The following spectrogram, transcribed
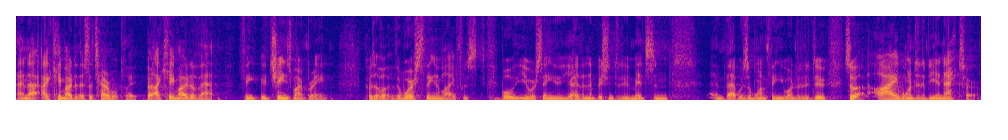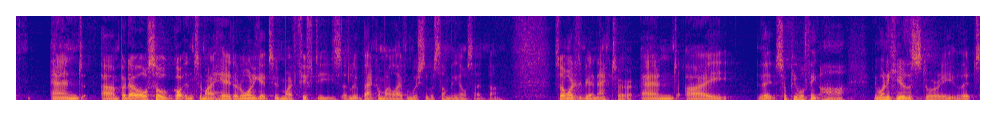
And I, I came out of it's a terrible play, but I came out of that. Think, it changed my brain because the worst thing in life was both you were saying you had an ambition to do medicine, and that was the one thing you wanted to do. So I wanted to be an actor. And, um, but I also got into my head, I don't want to get to my 50s and look back on my life and wish there was something else I'd done. So I wanted to be an actor, and I. They, so people think, ah, oh, they want to hear the story that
